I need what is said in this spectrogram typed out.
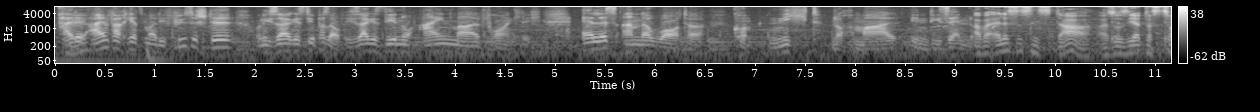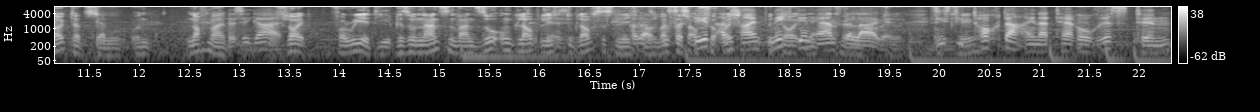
Okay. Halte einfach jetzt mal die Füße still und ich sage es dir, pass auf, ich sage es dir nur einmal freundlich. Alice Underwater kommt nicht nochmal in die Sendung. Aber Alice ist ein Star, also sie hat das Zeug dazu. Ja. Und nochmal, ist egal. Floyd, for real, die Resonanzen waren so unglaublich, du glaubst es nicht. Auf, also was du das auch für euch anscheinend nicht bedeuten den Ernst der Lage. könnte. Sie ist die Okay. Tochter einer Terroristin.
